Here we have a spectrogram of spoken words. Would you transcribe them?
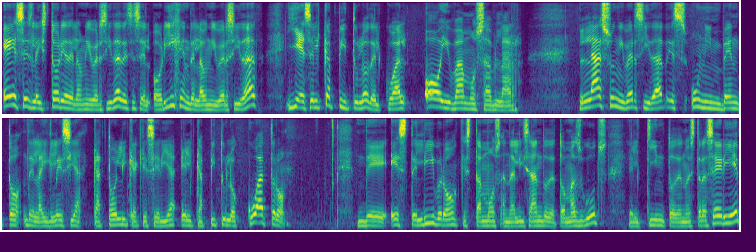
Esa es la historia de la universidad, ese es el origen de la universidad y es el capítulo del cual hoy vamos a hablar. Las universidades, un invento de la Iglesia Católica que sería el capítulo 4 de este libro que estamos analizando de Thomas Woods, el quinto de nuestra serie.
